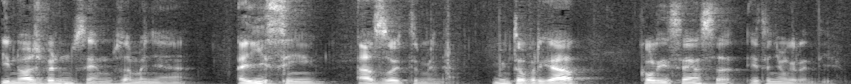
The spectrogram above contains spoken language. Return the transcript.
e nós vermos amanhã, aí sim, às 8 da manhã. Muito obrigado, com licença e tenha um grande dia.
